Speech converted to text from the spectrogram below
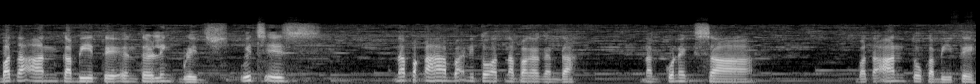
Bataan Cavite Interlink Bridge which is napakahaba nito at napakaganda. Nag-connect sa Bataan to Cavite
